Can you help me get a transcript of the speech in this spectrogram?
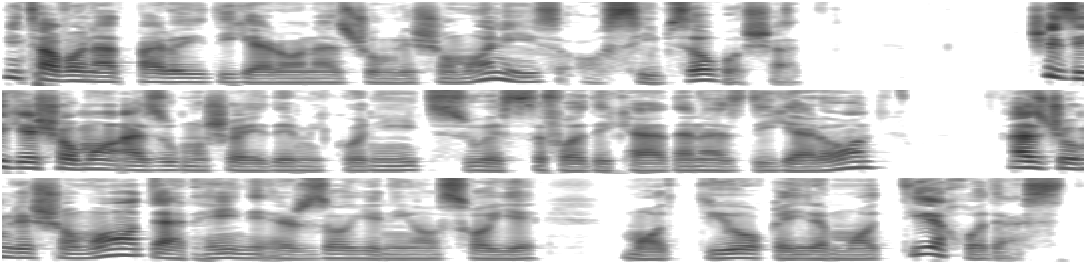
می تواند برای دیگران از جمله شما نیز آسیبزا باشد. چیزی که شما از او مشاهده می کنید سوء استفاده کردن از دیگران از جمله شما در حین ارزای نیازهای مادی و غیر مادی خود است.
